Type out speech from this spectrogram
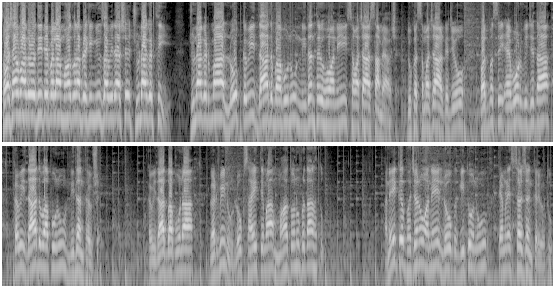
સમાચારમાં આગળ વધી તે પહેલા મહત્વના બ્રેકિંગ ન્યૂઝ આવી રહ્યા છે. જૂનાગઢથી. જૂનાગઢમાં લોકકવિ દાદ બાબુનું નિધન થયું હોવાની સમાચાર સામે આવ્યા છે. દુઃખદ સમાચાર કે જેઓ પદ્મશ્રી એવોર્ડ વિજેતા કવિ દાદ બાપુનું નિધન થયું છે. કવિ દાદ બાપુના ગઢવીનું લોક સાહિત્યમાં મહત્વનું પ્રદાન હતું. અનેક ભજનો અને લોકગીતોનું તેમણે સર્જન કર્યું હતું.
